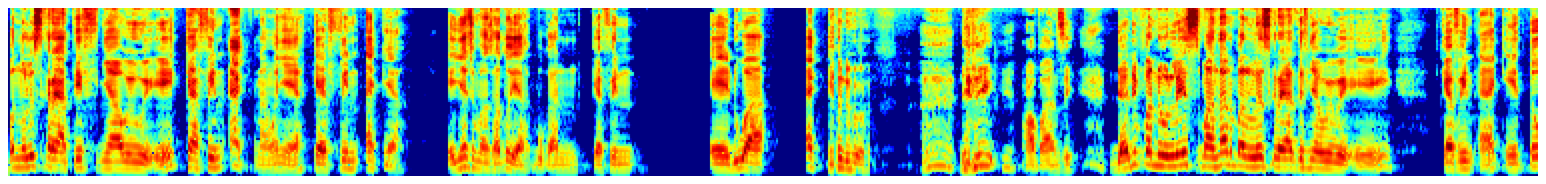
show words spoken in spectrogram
penulis kreatifnya WWE Kevin Eck namanya ya Kevin Eck ya. E nya cuma satu ya bukan Kevin E2 Eck. Gitu jadi apaan sih? Jadi penulis mantan penulis kreatifnya WWE Kevin Eck itu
